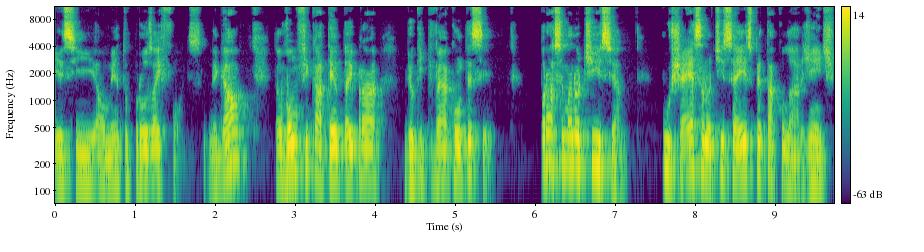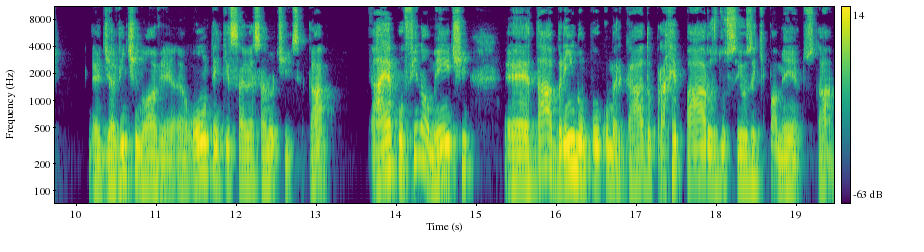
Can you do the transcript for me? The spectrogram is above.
esse aumento para os iPhones. Legal? Então vamos ficar atento aí para ver o que, que vai acontecer. Próxima notícia. Puxa, essa notícia é espetacular, gente. É dia 29, é ontem que saiu essa notícia, tá? A Apple finalmente está é, tá abrindo um pouco o mercado para reparos dos seus equipamentos, tá?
